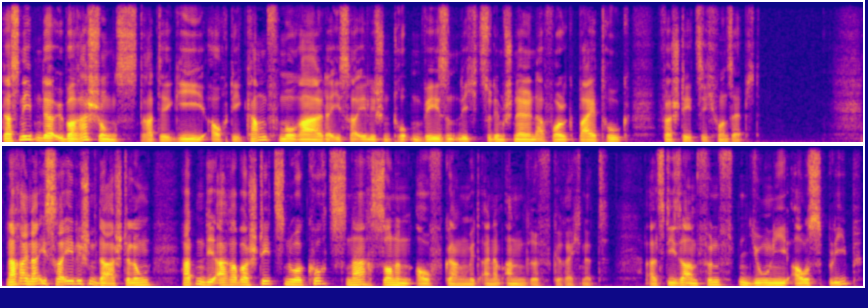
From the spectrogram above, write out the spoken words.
Dass neben der Überraschungsstrategie auch die Kampfmoral der israelischen Truppen wesentlich zu dem schnellen Erfolg beitrug, versteht sich von selbst. Nach einer israelischen Darstellung hatten die Araber stets nur kurz nach Sonnenaufgang mit einem Angriff gerechnet. Als dieser am 5. Juni ausblieb,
